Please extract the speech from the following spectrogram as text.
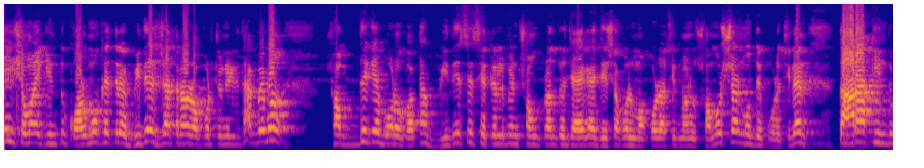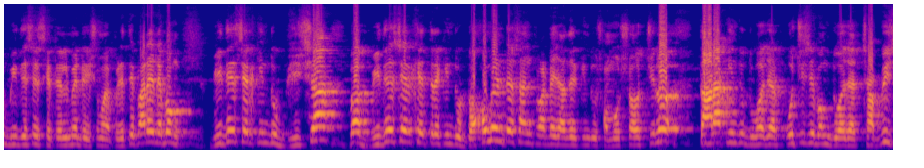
এই সময় কিন্তু কর্মক্ষেত্রে বিদেশ যাত্রার অপরচুনিটি থাকবে এবং সব থেকে বড় কথা, বিদেশে সেটেলমেন্ট সংক্রান্ত জায়গায় যে সকল মকর রাশির মানুষ সমস্যার মধ্যে পড়েছিলেন, তারা কিন্তু বিদেশে সেটেলমেন্ট এই সময় পেতে পারেন এবং বিদেশের কিন্তু ভিসা বা বিদেশের ক্ষেত্রে কিন্তু ডকুমেন্টেশন পার্টে যাদের কিন্তু সমস্যা হচ্ছিল, তারা কিন্তু দু হাজার পঁচিশ এবং দু হাজার ছাব্বিশ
